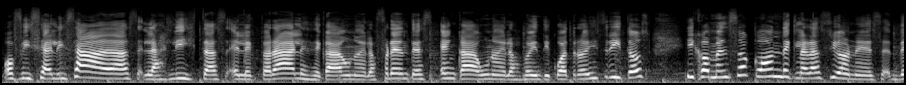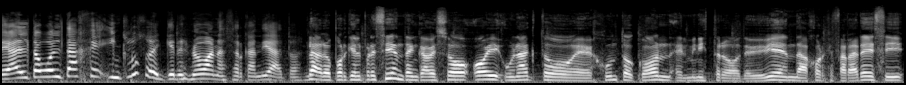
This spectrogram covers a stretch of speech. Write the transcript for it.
oficializadas las listas electorales de cada uno de los frentes en cada uno de los 24 distritos y comenzó con declaraciones de alto voltaje incluso de quienes no van a ser candidatos. Claro, porque el presidente encabezó hoy un acto eh, junto con el ministro de Vivienda, Jorge Ferraresi,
